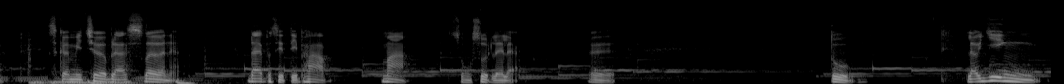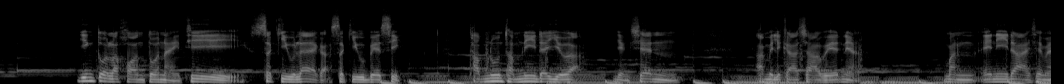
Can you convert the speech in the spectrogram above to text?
8 Skirmisher Blaster เนี่ย ได้ประสิทธิภาพมากสูงสุดเลยแหละ เออตูมแล้วยิ่งยิ่งตัวละครตัวไหนที่สกิลแรกอะสกิลเบสิกทำนู่นทำนี่ได้เยอะอะอย่างเช่นอเมริกาชาเวสเนี่ย มันไอ้นี่ได้ใช่ไหม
